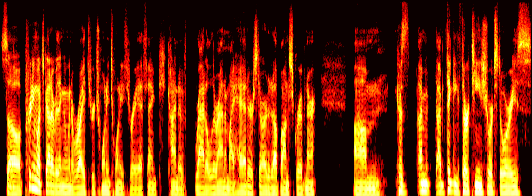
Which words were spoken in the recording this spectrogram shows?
So pretty much got everything I'm going to write through 2023. I think kind of rattled around in my head or started up on Scrivener. Um, because I'm I'm thinking 13 short stories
